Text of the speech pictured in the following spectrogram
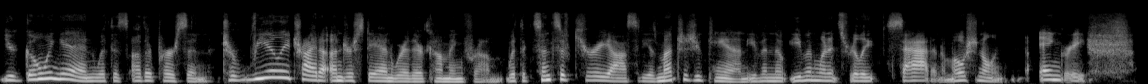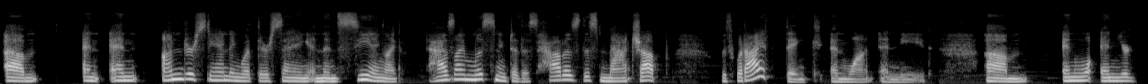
you're going in with this other person to really try to understand where they're coming from with a sense of curiosity as much as you can even though even when it's really sad and emotional and angry um, and and understanding what they're saying and then seeing like as i'm listening to this how does this match up with what i think and want and need? Um, and and you're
